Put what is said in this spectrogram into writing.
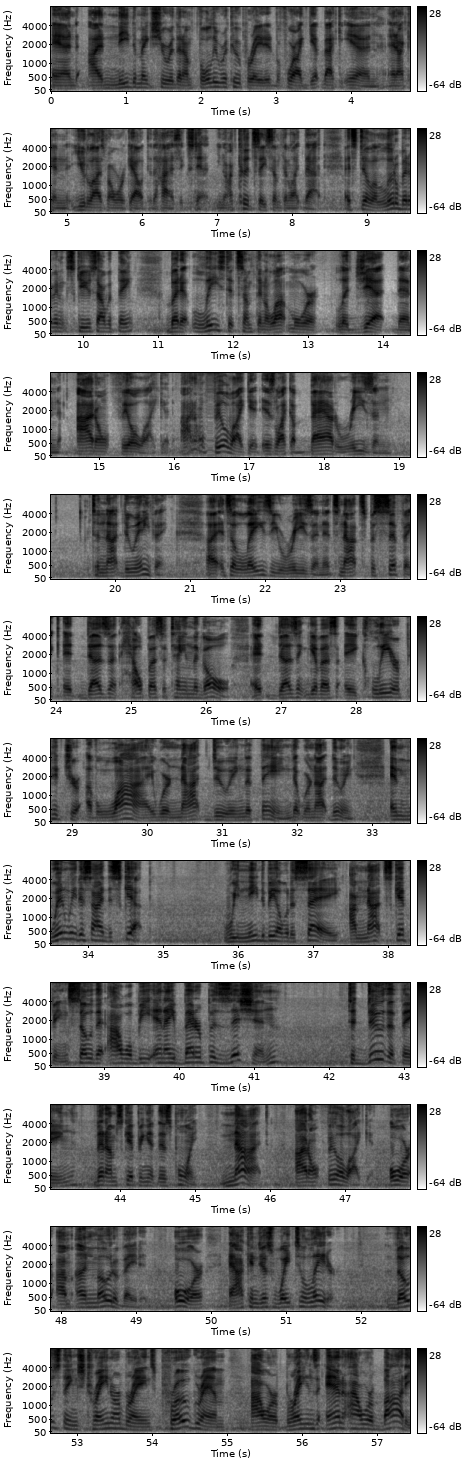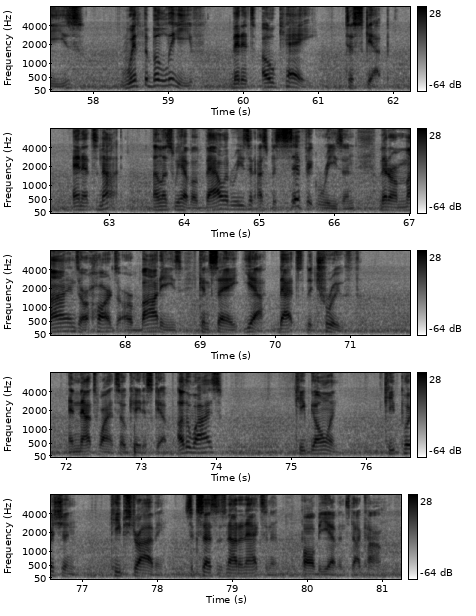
and I need to make sure that I'm fully recuperated before I get back in and I can utilize my workout to the highest extent. You know, I could say something like that. It's still a little bit of an excuse, I would think, but at least it's something a lot more legit then I don't feel like it. I don't feel like it is like a bad reason to not do anything. Uh, it's a lazy reason. It's not specific. It doesn't help us attain the goal. It doesn't give us a clear picture of why we're not doing the thing that we're not doing. And when we decide to skip, we need to be able to say, I'm not skipping so that I will be in a better position to do the thing that I'm skipping at this point. Not, I don't feel like it, or I'm unmotivated, or I can just wait till later. Those things train our brains, program our brains and our bodies with the belief that it's okay to skip. And it's not, unless we have a valid reason, a specific reason that our minds, our hearts, our bodies can say, yeah, that's the truth. And that's why it's okay to skip. Otherwise, keep going, keep pushing, keep striving. Success is not an accident. PaulBEvans.com.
